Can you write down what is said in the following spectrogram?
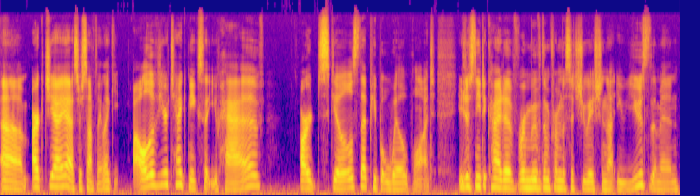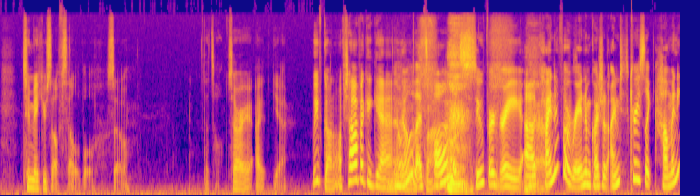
um, ArcGIS or something. Like all of your techniques that you have are skills that people will want. You just need to kind of remove them from the situation that you use them in to make yourself sellable. So that's all. Sorry, I yeah we've gone off topic again. No, no that's fine. all super great. Uh, yeah. Kind of a random question. I'm just curious, like, how many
